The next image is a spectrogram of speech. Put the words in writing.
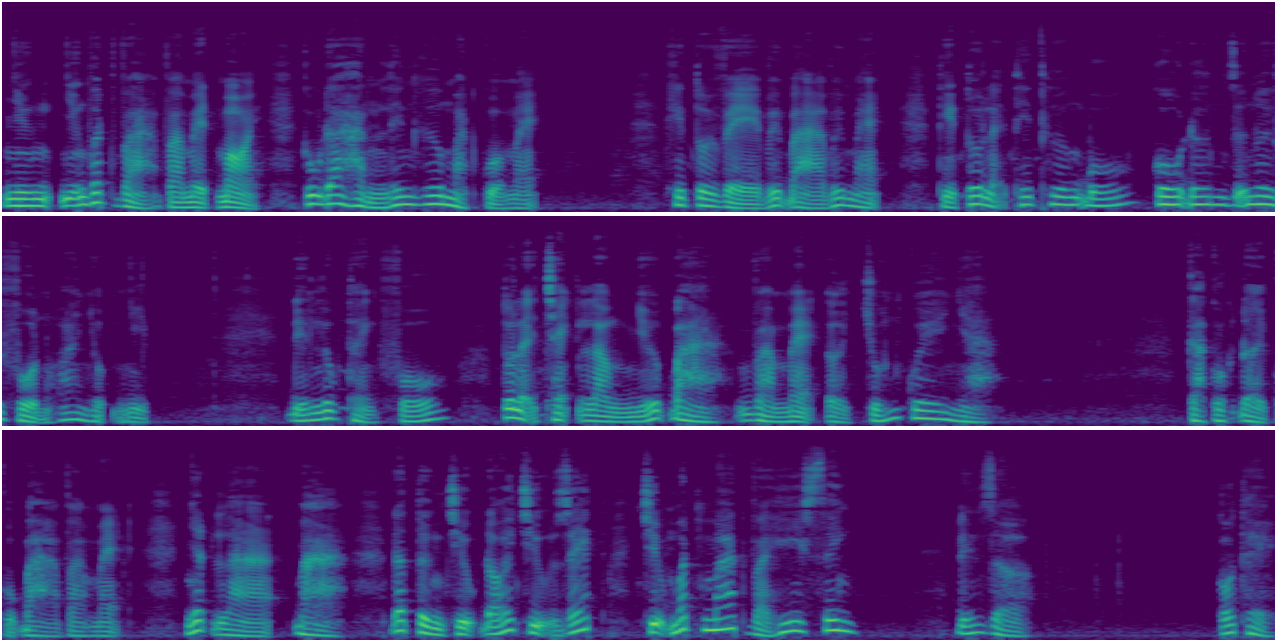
nhưng những vất vả và mệt mỏi cũng đã hằn lên gương mặt của mẹ. Khi tôi về với bà với mẹ, thì tôi lại thấy thương bố, cô đơn giữa nơi phồn hoa nhộn nhịp. Đến lúc thành phố, tôi lại chạy lòng nhớ bà và mẹ ở chốn quê nhà. Cả cuộc đời của bà và mẹ, nhất là bà, đã từng chịu đói chịu rét, chịu mất mát và hy sinh. Đến giờ, có thể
